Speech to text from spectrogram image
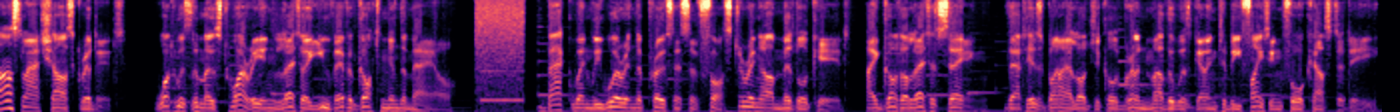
r slash ask reddit. What was the most worrying letter you've ever gotten in the mail? Back when we were in the process of fostering our middle kid, I got a letter saying that his biological grandmother was going to be fighting for custody.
